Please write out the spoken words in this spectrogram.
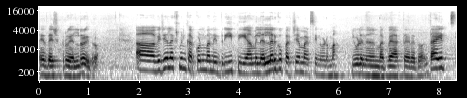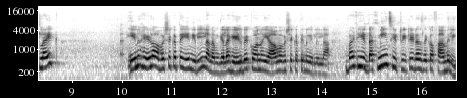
ನಿರ್ದೇಶಕರು ಎಲ್ಲರೂ ಇದ್ದರು ವಿಜಯಲಕ್ಷ್ಮಿನ ಕರ್ಕೊಂಡು ಬಂದಿದ್ದ ರೀತಿ, ಆಮೇಲೆ ಎಲ್ಲರಿಗೂ ಪರಿಚಯ ಮಾಡಿಸಿ ನೋಡಮ್ಮ, ಇವಳನ್ನ ನನ್ನ ಮದುವೆ ಆಗ್ತಾ ಇರೋದು ಅಂತ. ಇಟ್ಸ್ ಲೈಕ್ ಏನು ಹೇಳೋ ಅವಶ್ಯಕತೆ ಏನಿರಲಿಲ್ಲ, ನಮಗೆಲ್ಲ ಹೇಳಬೇಕು ಅನ್ನೋ ಯಾವ ಅವಶ್ಯಕತೆನೂ ಇರಲಿಲ್ಲ. But he that means he treated as like a family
